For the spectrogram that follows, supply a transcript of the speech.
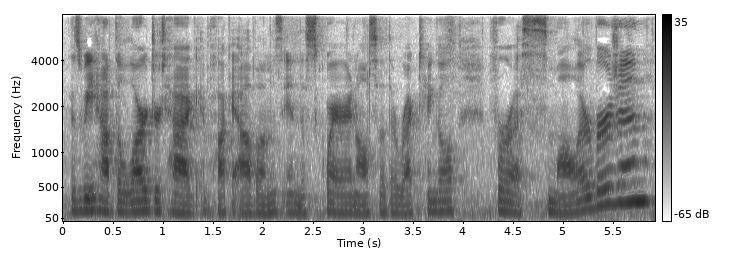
because we have the larger tag and pocket albums in the square and also the rectangle for a smaller version.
